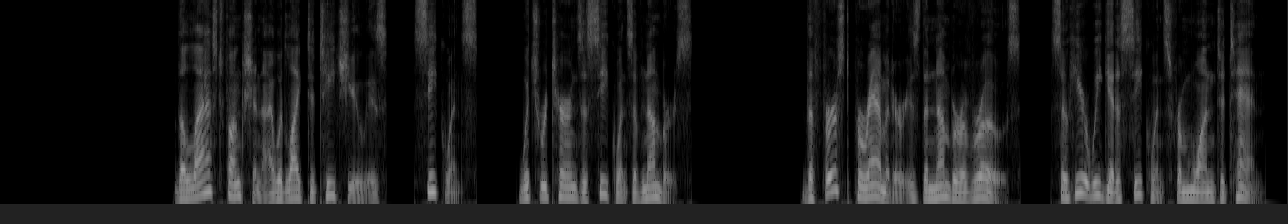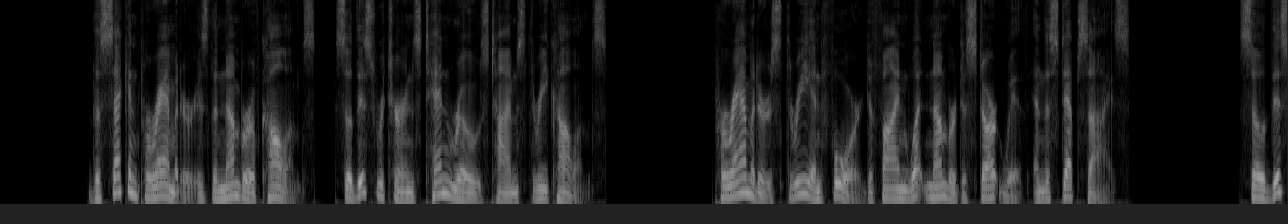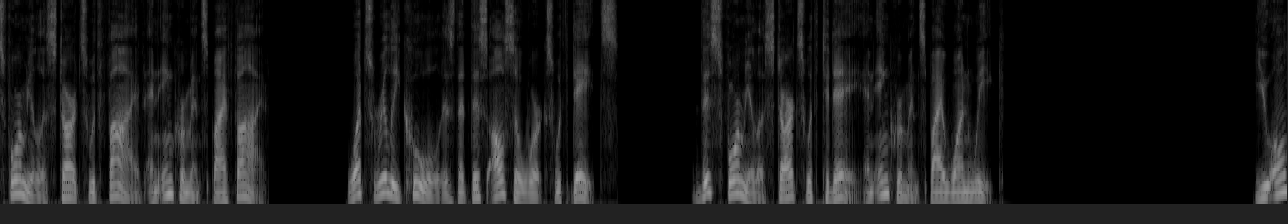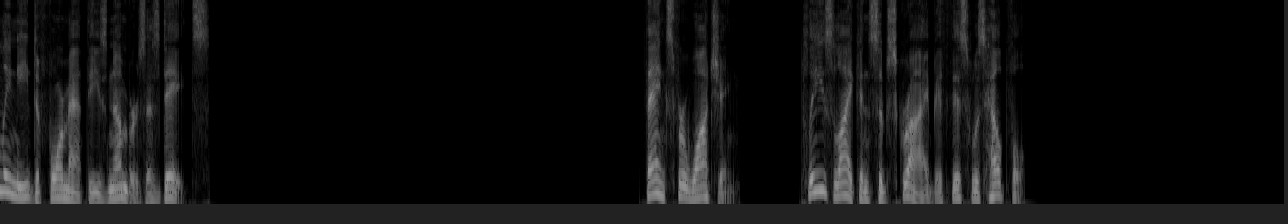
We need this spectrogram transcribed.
The last function I would like to teach you is sequence, which returns a sequence of numbers. The first parameter is the number of rows, so here we get a sequence from 1 to 10. The second parameter is the number of columns, so this returns 10 rows times 3 columns. Parameters 3 and 4 define what number to start with and the step size. So this formula starts with 5 and increments by 5. What's really cool is that this also works with dates. This formula starts with today and increments by one week. You only need to format these numbers as dates. Thanks for watching. Please like and subscribe if this was helpful.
